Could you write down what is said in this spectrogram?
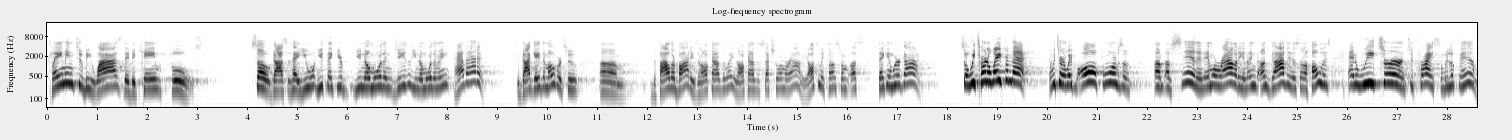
Claiming to be wise, they became fools. So God says, Hey, you, you think you you know more than Jesus? You know more than me? Have at it. So God gave them over to um, defile their bodies in all kinds of ways, in all kinds of sexual immorality. It ultimately comes from us thinking we're God. So we turn away from that. And we turn away from all forms of, um, of sin and immorality and ungodliness and unholiness. And we turn to Christ and we look to Him.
